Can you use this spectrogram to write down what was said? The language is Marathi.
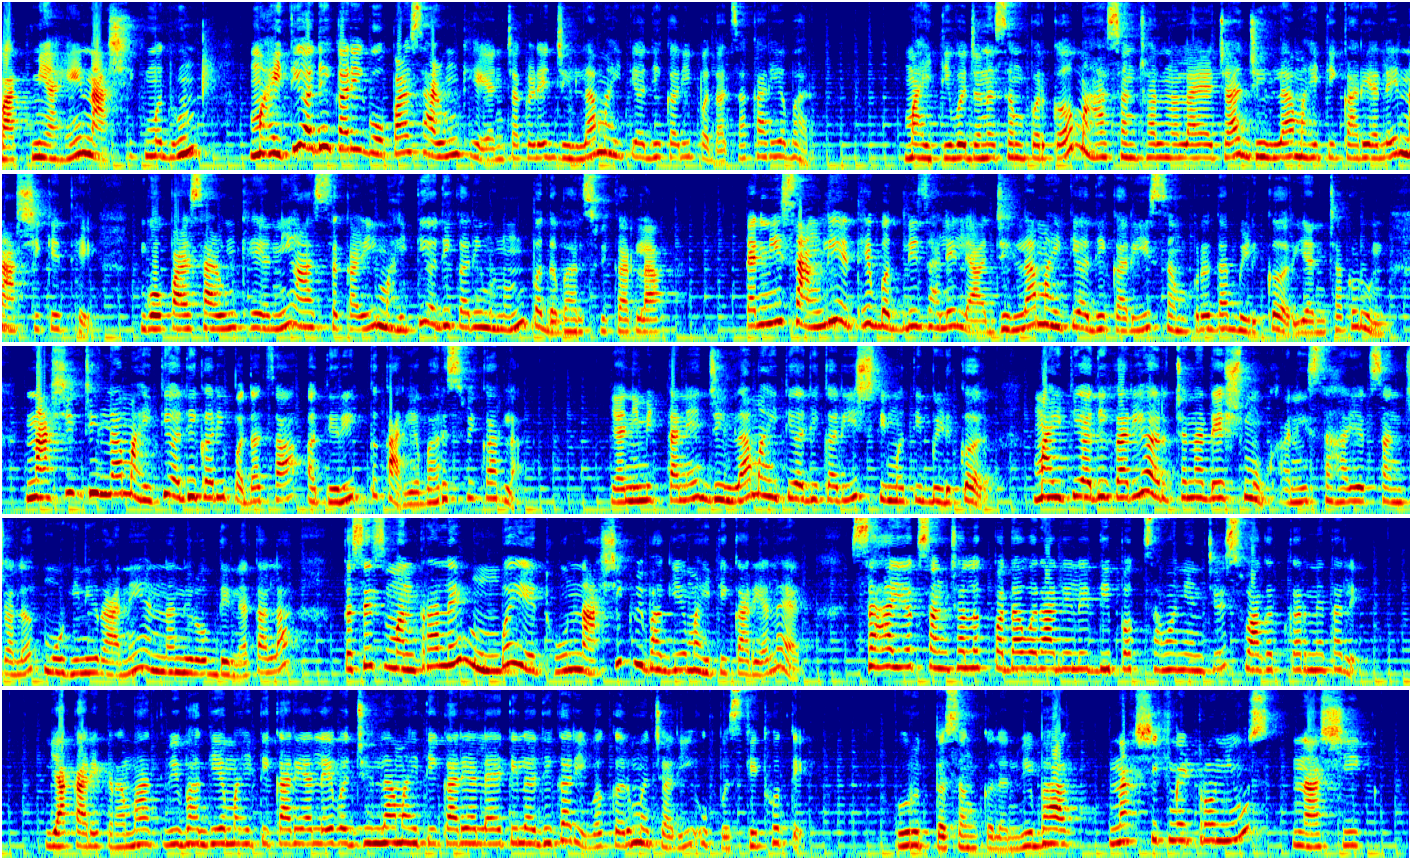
बातमी आहे नाशिकमधून. माहिती अधिकारी गोपाळ साळुंखे यांच्याकडे जिल्हा माहिती अधिकारी पदाचा कार्यभार. माहिती व जनसंपर्क महासंचालनालयाच्या जिल्हा माहिती कार्यालय नाशिक येथे. गोपाळ साळुंखे यांनी आज सकाळी माहिती अधिकारी म्हणून पदभार स्वीकारला. त्यांनी सांगली येथे बदली झालेल्या जिल्हा माहिती अधिकारी संप्रदा बिडकर यांच्याकडून नाशिक जिल्हा माहिती अधिकारी पदाचा अतिरिक्त कार्यभार स्वीकारला. या निमित्ताने जिल्हा माहिती अधिकारी श्रीमती बिडकर माहिती अधिकारी अर्चना देशमुख आणि सहाय्यक संचालक मोहिनी राणे यांना निरोप देण्यात आला. तसेच मंत्रालय मुंबई येथून नाशिक विभागीय माहिती कार्यालयात सहाय्यक संचालक पदावर आलेले दीपक चव्हाण यांचे स्वागत करण्यात आले. या कार्यक्रमात विभागीय माहिती कार्यालय व जिल्हा माहिती कार्यालयातील अधिकारी व कर्मचारी उपस्थित होते. वृत्त संकलन विभाग नाशिक मेट्रो न्यूज नाशिक.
